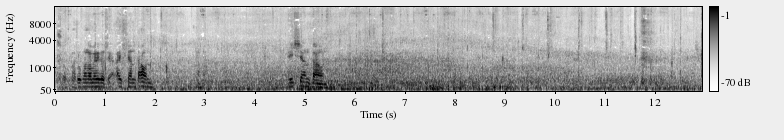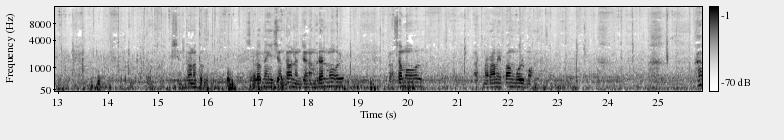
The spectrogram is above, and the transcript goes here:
So, pasok na kami dito sa Asian Town. Asian Town. Ito, Asian Town na to. Sa loob ng Asian Town, nandyan ang Grand Mall, Plaza Mall, at marami pang mall mall.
